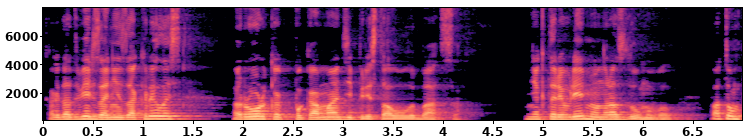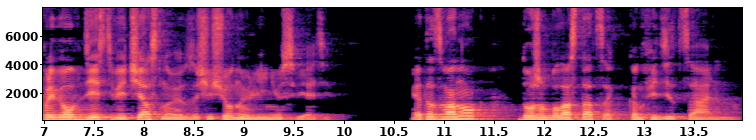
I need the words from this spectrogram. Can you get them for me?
Когда дверь за ней закрылась, Рор как по команде перестал улыбаться. Некоторое время он раздумывал, потом привел в действие частную защищенную линию связи. Этот звонок должен был остаться конфиденциальным.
